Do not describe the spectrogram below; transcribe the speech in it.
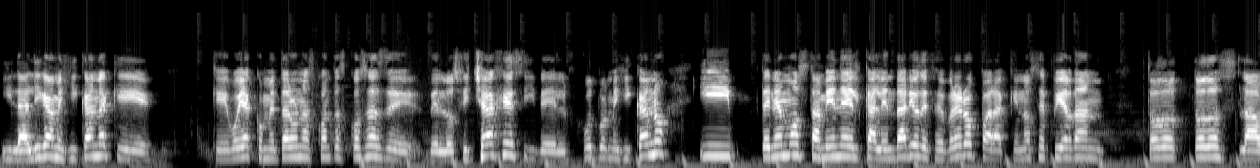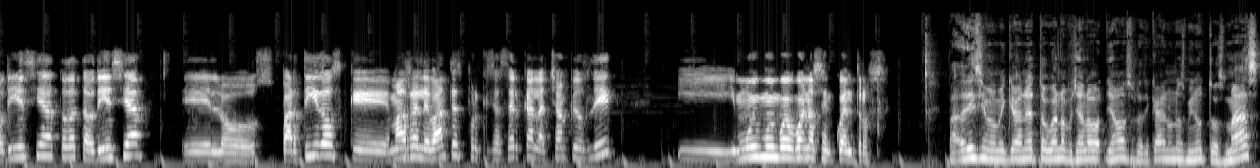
y la Liga Mexicana que, que voy a comentar unas cuantas cosas de, de los fichajes y del fútbol mexicano. Y tenemos también el calendario de febrero para que no se pierdan todo, todos la audiencia, toda tu audiencia, eh, los partidos que más relevantes porque se acerca la Champions League y muy muy muy buenos encuentros. Padrísimo, mi querido Neto. Bueno, pues ya, lo, ya vamos a platicar en unos minutos más.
